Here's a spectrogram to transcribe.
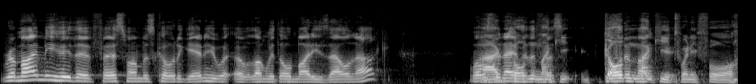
remind me who the first one was called again. Who, along with Almighty Zalnark. What was uh, the name Golden of the Monkey, first? Golden, Monkey 24.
